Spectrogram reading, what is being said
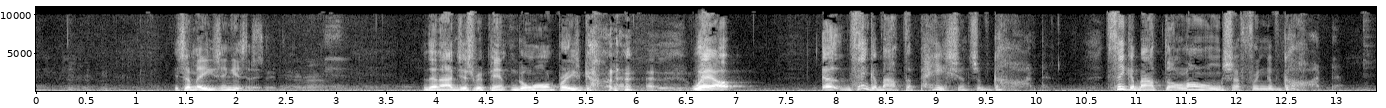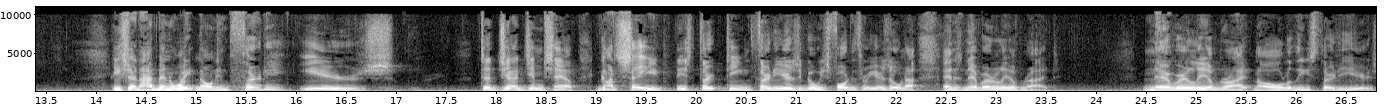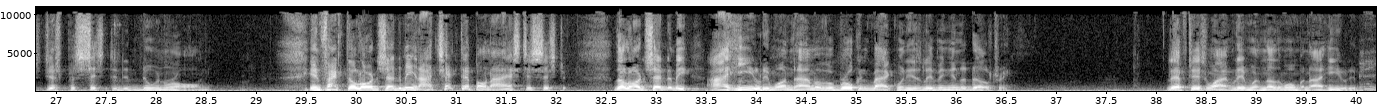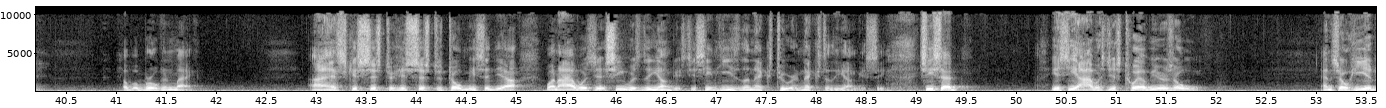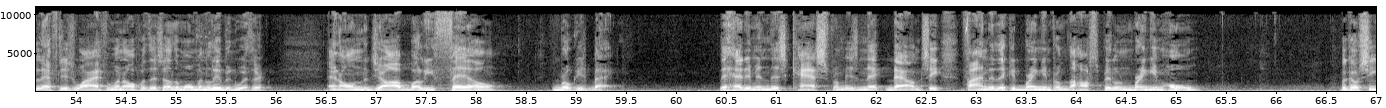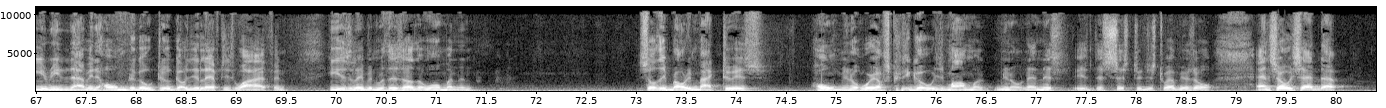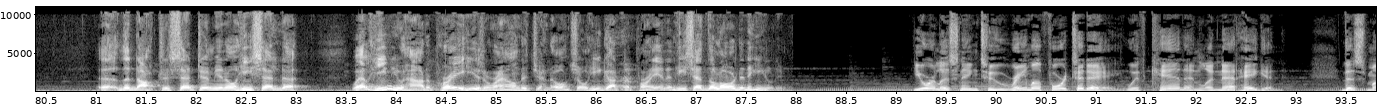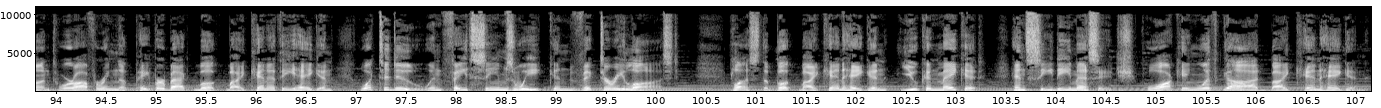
It's amazing, isn't it? And then I just repent and go on, praise God. well, uh, think about the patience of God. Think about the long suffering of God. He said, I've been waiting on him 30 years to judge himself. Got saved. He's 13, 30 years ago. He's 43 years old now and has never lived right. Never lived right in all of these 30 years. Just persisted in doing wrong. In fact, the Lord said to me, and I checked up on, I asked his sister. The Lord said to me, I healed him one time of a broken back when he was living in adultery. Left his wife, living with another woman. I healed him of a broken back. I asked his sister. His sister told me, he said, Yeah, when I was, she was the youngest, you see, and he's the next to her, next to the youngest, see. She said, You see, I was just 12 years old. And so he had left his wife and went off with this other woman living with her. And on the job, while he fell, broke his back. They had him in this cast from his neck down. See, finally they could bring him from the hospital and bring him home. Because, see, he didn't have any home to go to because he left his wife and he is living with this other woman. And so they brought him back to his home. You know, where else could he go? His mama, you know, and this, this sister, just 12 years old. And so he said, uh, uh, the doctor said to him, you know, he said, uh, well, he knew how to pray. He's around it, you know, and so he got to praying, and he said the Lord had healed him. You're listening to Rhema for Today with Ken and Lynette Hagin. This month, we're offering the paperback book by Kenneth E. Hagin, What to Do When Faith Seems Weak and Victory Lost plus the book by Ken Hagin, You Can Make It, and CD message, Walking with God by Ken Hagin.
